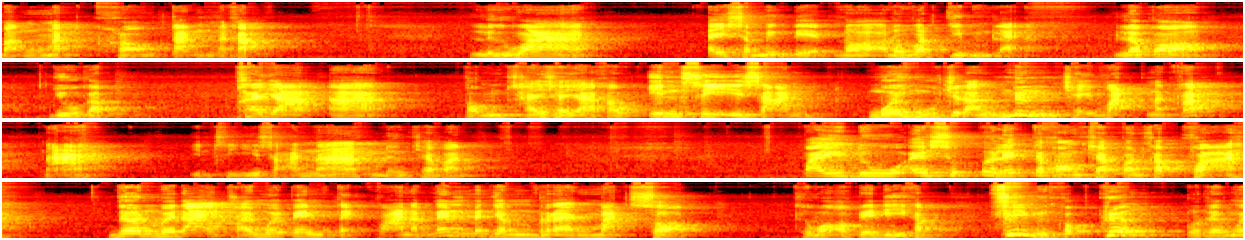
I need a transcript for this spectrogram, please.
บังมัดคลองตันนะครับ หรือว่าไอ้สมิงเดชนออนุวัตยิมแหละ แล้วก็อยู่กับพญาอ่าผมใช้ฉายาเขาอินซีอีสานมวยหูชื่อดังหนึ่งชัยวัฒน์นะครับนะอินซีอีสานนะหนึ่งชัยวัฒน์ไปดูไอ้ซุปเปอร์เล็กเจ้าของแชมป์ก่อนครับขวา เดินมวยได้ถอยมวยเป็นเตะขวาหนักแน่นเป็นยำแรงหมัดศอกถือว่าออกได้ดีครับฟิล์มครบเครื่องรวดเร็วไว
